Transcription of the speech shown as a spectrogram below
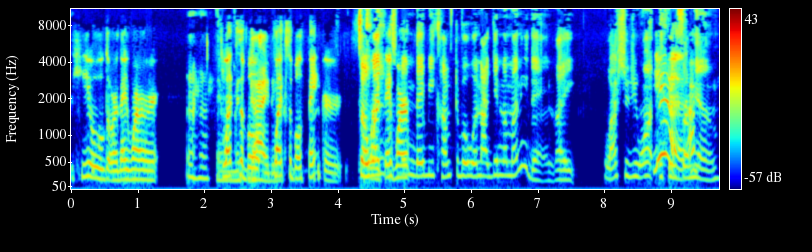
healed or they weren't mm-hmm. flexible, were flexible thinkers. So like they weren't, they be comfortable with not getting the money? Then, like, why should you want yeah, from I'm, him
